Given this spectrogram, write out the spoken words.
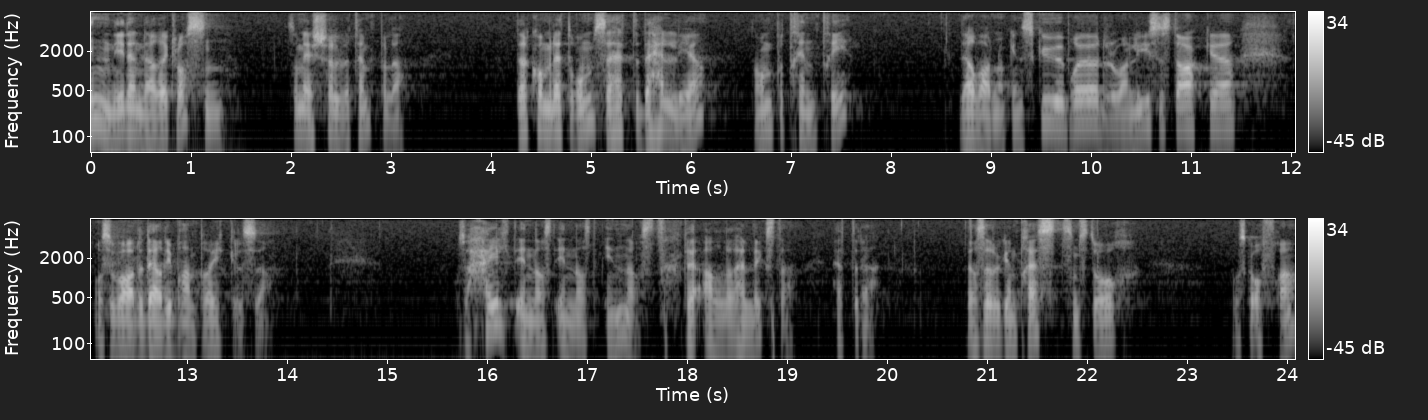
inni den der klossen, som er selve tempelet, der kommer det et rom som heter Det hellige. Nå er vi på trinn tre. Der var det noen skuebrød, det var en lysestake, og så var det der de brant røykelse. Og så Helt innerst, innerst, innerst, det aller helligste, heter det. Der ser dere en prest som står og skal ofre.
